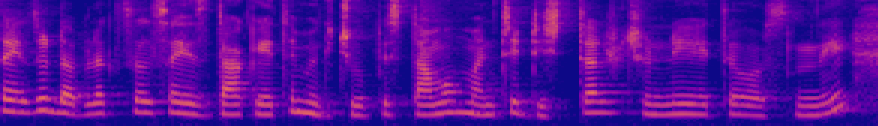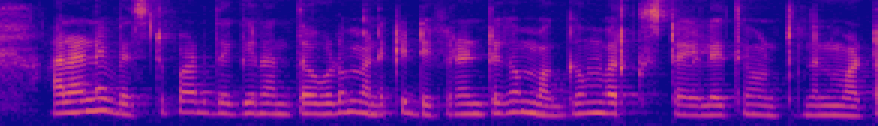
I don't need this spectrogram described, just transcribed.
size double XL size దాకా అయితే మీకు చూపిస్తాం. చూపిస్తాము మంచి డిజిటల్ చున్నీ అయితే వస్తుంది. అలానే వెస్ట్ పార్ట్ దగ్గర అంతా కూడా మనకి డిఫరెంట్గా మగ్గం వర్క్ స్టైల్ అయితే ఉంటుందన్నమాట.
